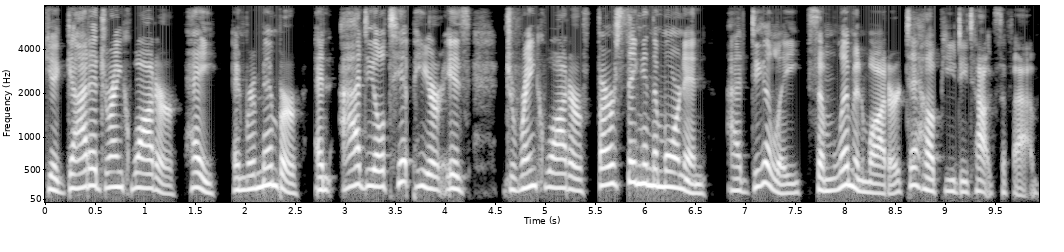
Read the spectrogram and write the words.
You gotta drink water. Hey, and remember, an ideal tip here is drink water first thing in the morning ideally some lemon water to help you detoxify.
